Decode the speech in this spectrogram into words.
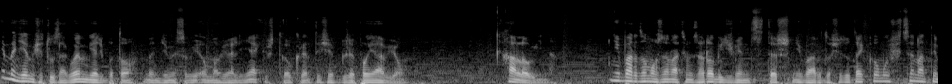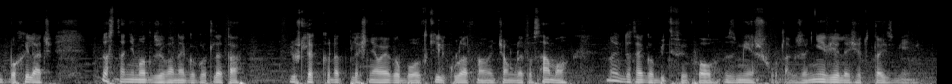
Nie będziemy się tu zagłębiać, bo to będziemy sobie omawiali, jak już te okręty się w grze pojawią. Halloween. Nie bardzo można na tym zarobić, więc też nie bardzo się tutaj komuś chce na tym pochylać. Dostaniemy odgrzewanego kotleta, już lekko nadpleśniałego, bo od kilku lat mamy ciągle to samo. No i do tego bitwy po zmierzchu, także niewiele się tutaj zmieni.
